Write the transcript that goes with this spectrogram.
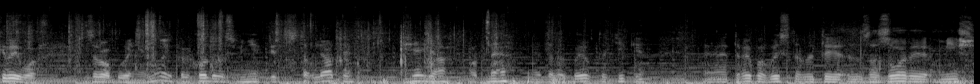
криво зроблені. Ну і приходилось мені підставляти. Ще я одне не доробив, то тільки е, треба виставити зазори між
